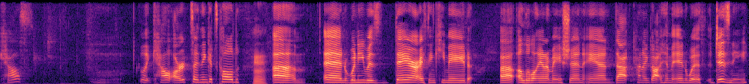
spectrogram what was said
Cal, like Cal Arts, I think it's called. Hmm. Um, and when he was there, I think he made uh, a little animation, and that kind of got him in with Disney.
